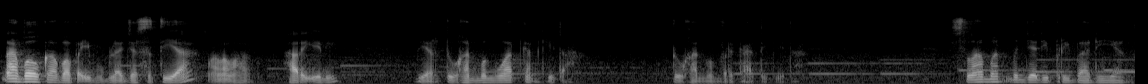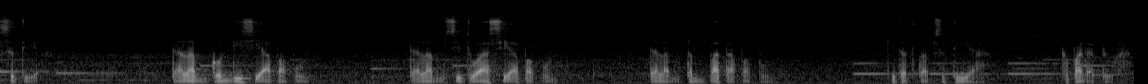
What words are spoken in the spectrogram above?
Nah, baukah Bapak Ibu belajar setia malam hari ini. Biar Tuhan menguatkan kita. Tuhan memberkati kita. Selamat menjadi pribadi yang setia. Dalam kondisi apa pun. Dalam situasi apa pun. Dalam tempat apa pun. Kita tetap setia kepada Tuhan.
